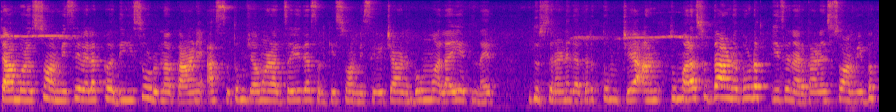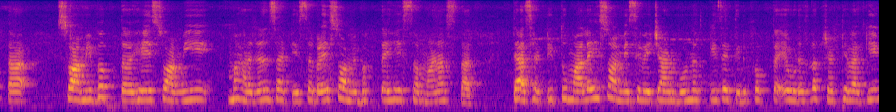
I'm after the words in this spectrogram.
त्यामुळे स्वामी सेवेला कधीही सोडू नका आणि असं तुमच्या मनात जरी असेल की स्वामी सेवेचे अनुभव मला येत नाहीत दुसऱ्याने द्या तर तुमचे अन- तुम्हाला सुद्धा अनुभव नक्कीच येणार. कारण स्वामी भक्ता स्वामी भक्त हे स्वामी महाराजांसाठी सगळे स्वामी भक्त हे समान असतात. त्यासाठी तुम्हालाही स्वामी सेवेचे अनुभव नक्कीच येतील. फक्त एवढंच लक्षात ठेवा की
